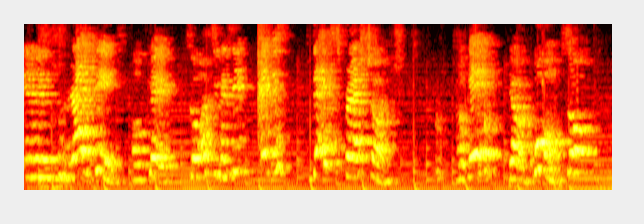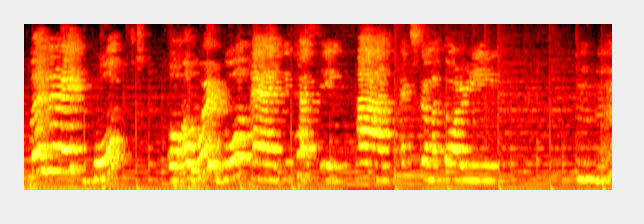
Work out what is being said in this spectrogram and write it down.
in writing. Okay, so as you can see, it is the expression. Okay, yeah, boom. So when we write boom, or a word boom, and it has a, an exclamatory, mm -hmm.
